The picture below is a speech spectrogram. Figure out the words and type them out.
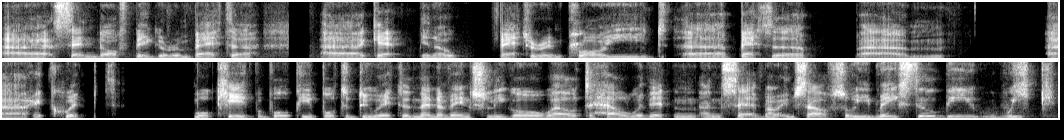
uh, send off bigger and better, uh, get you know better employed, uh, better um, uh, equipped more capable people to do it and then eventually go well to hell with it and, and set about himself. So he may still be weak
